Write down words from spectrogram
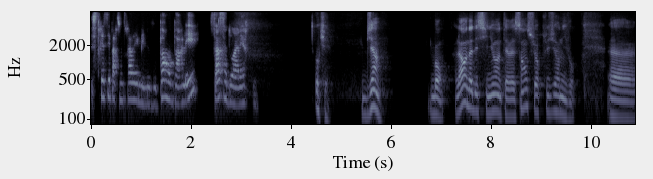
stressé par son travail, mais ne veut pas en parler, ça, ça doit alerter. Ok, bien. Bon, là on a des signaux intéressants sur plusieurs niveaux. Euh,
